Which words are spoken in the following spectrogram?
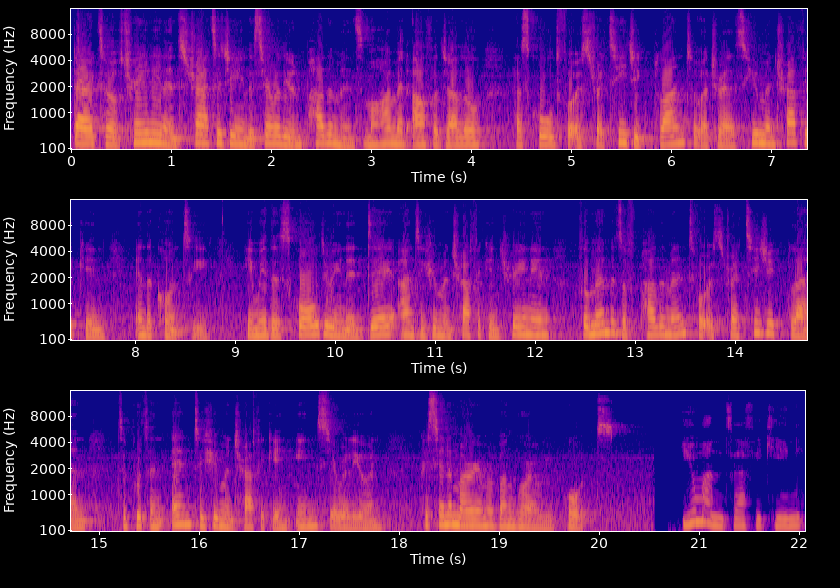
Director of Training and Strategy in the Sierra Leone Parliament, Mohamed Alpha Jalloh, has called for a strategic plan to address human trafficking in the country. He made this call during a day anti-human trafficking training for members of parliament for a strategic plan to put an end to human trafficking in Sierra Leone. Christina Mariam Bangura reports. Human trafficking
